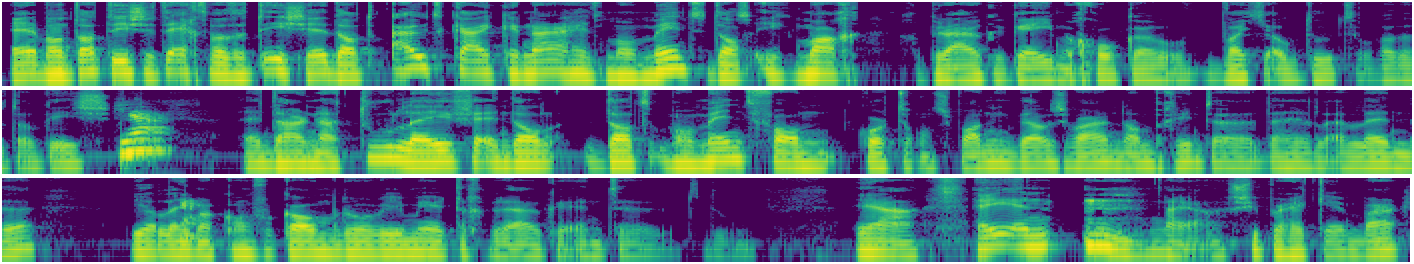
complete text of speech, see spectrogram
He, want dat is het echt wat het is. He, dat uitkijken naar het moment dat ik mag gebruiken, gamen, gokken, wat je ook doet, of wat het ook is. Ja en daar naartoe leven. En dan dat moment van korte ontspanning, weliswaar. En dan begint de, de hele ellende. Die alleen maar kan voorkomen door weer meer te gebruiken en te, te doen. Ja, hey, en nou ja, super herkenbaar.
